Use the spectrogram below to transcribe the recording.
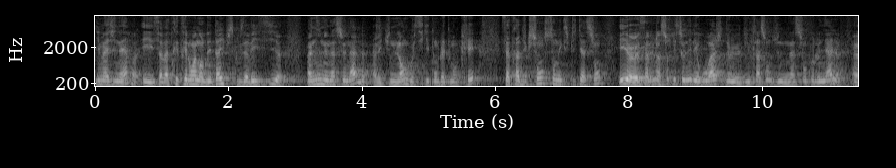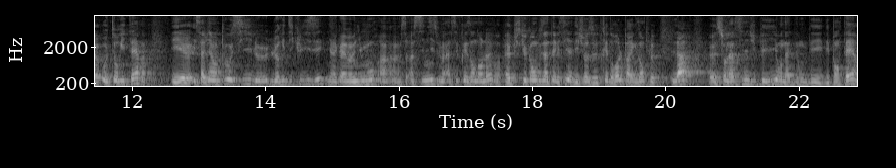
imaginaire. Et ça va très très loin dans le détail, puisque vous avez ici un hymne national, avec une langue aussi qui est complètement créée, sa traduction, son explication. Et euh, ça vient bien sûr questionner les rouages d'une création d'une nation coloniale euh, autoritaire. Et, euh, et ça vient un peu aussi le, ridiculiser. Il y a quand même un humour, un, cynisme assez présent dans l'œuvre, puisque quand vous vous intéressez, il y a des choses très drôles. Par exemple, là, sur l'insigne du pays, on a donc des, panthères,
